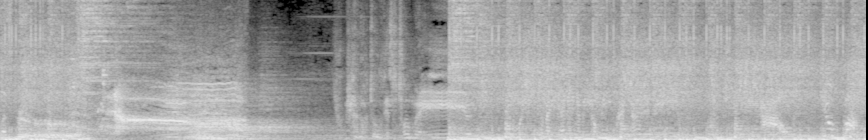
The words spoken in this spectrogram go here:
that's blue You cannot do this to me. You wish to make an enemy of me eternity Now, you bastard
